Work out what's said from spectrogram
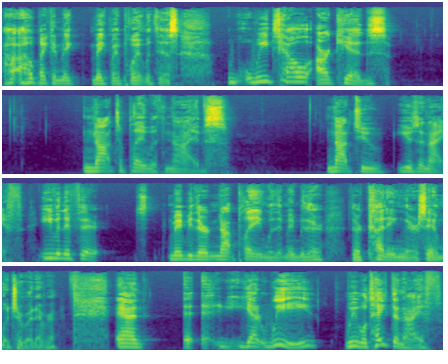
I hope I can make, make my point with this. We tell our kids not to play with knives not to use a knife, even if they're maybe they're not playing with it, maybe they're they're cutting their sandwich or whatever, and uh, uh, yet we we will take the knife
